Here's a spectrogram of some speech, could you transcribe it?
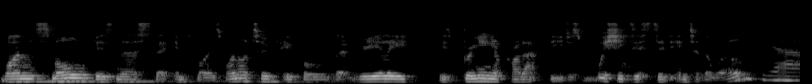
one small business that employs one or two people that really is bringing a product that you just wish existed into the world. Yeah.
